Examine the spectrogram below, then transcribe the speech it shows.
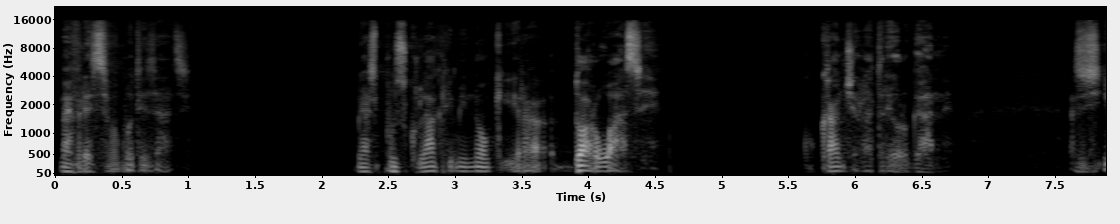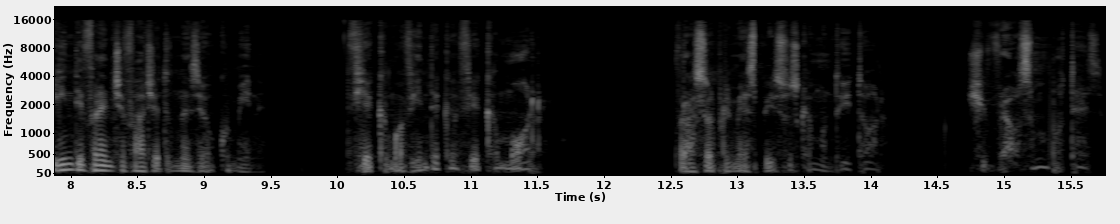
mai vreți să vă botezați? Mi-a spus cu lacrimi în ochi, era doar oase, cu cancer la trei organe. A zis, indiferent ce face Dumnezeu cu mine, fie că mă vindecă, fie că mor, vreau să-L primesc pe Iisus ca mântuitor și vreau să mă botez.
